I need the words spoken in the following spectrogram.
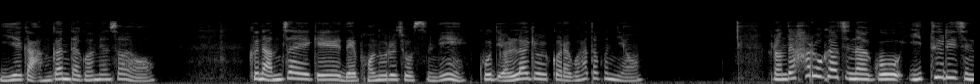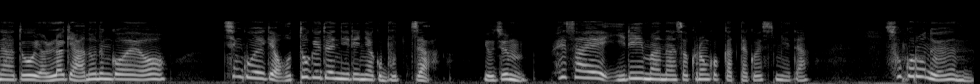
이해가 안 간다고 하면서요. 그 남자에게 내 번호를 줬으니 곧 연락이 올 거라고 하더군요. 그런데 하루가 지나고 이틀이 지나도 연락이 안 오는 거예요. 친구에게 어떻게 된 일이냐고 묻자 요즘 회사에 일이 많아서 그런 것 같다고 했습니다. 속으로는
